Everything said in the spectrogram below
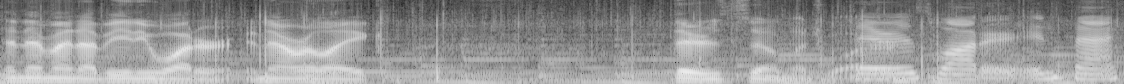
And there might not be any water. And now we're like, there's so much water. There is water. In fact,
